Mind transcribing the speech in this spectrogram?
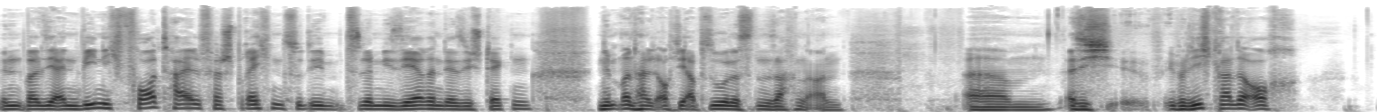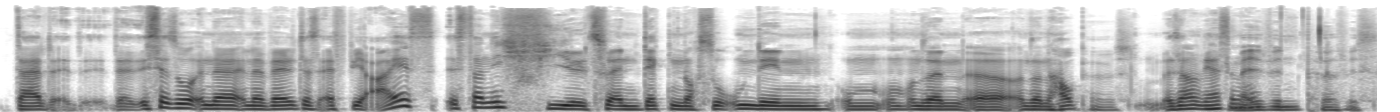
wenn, weil sie ein wenig Vorteil versprechen zu dem, zu der Misere, in der sie stecken, nimmt man halt auch die absurdesten Sachen an. Ähm, also ich äh, überlege gerade auch, da, da ist ja so in der, in der Welt des FBIs ist da nicht viel zu entdecken, noch so um den, um, um unseren, äh, unseren Haupt, sag mal, wie heißt der Melvin Purvis.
